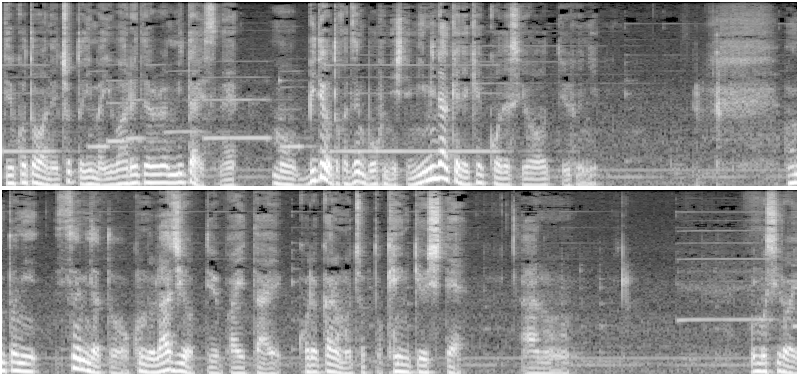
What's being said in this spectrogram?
ていうことはねちょっと今言われてるみたいですね。もうビデオとか全部オフにして耳だけで結構ですよっていうふうに。本当にそういう意味だとこのラジオっていう媒体これからもちょっと研究してあの面白い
